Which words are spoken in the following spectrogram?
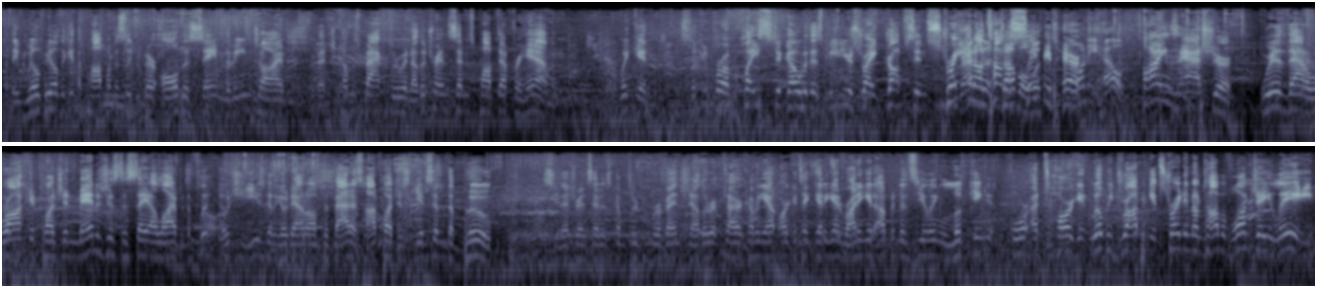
but they will be able to get the pop on the Sleepy Bear all the same. In the meantime, Revenge comes back through. Another Transcendence popped out for him. Wekeed is looking for a place to go with his Meteor Strike. Drops in straight in on top of Sleepy Bear. 20 health. Finds Asher with that rocket punch and manages to stay alive with the flip. Oh, OGE is going to go down off the bat as Hotpot just gives him the boop. See that Transcendence come through from Revenge. Now the Riptire coming out. Architect yet again, riding it up into the ceiling, looking for a target. Will be dropping it straight in on top of one J Lee.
